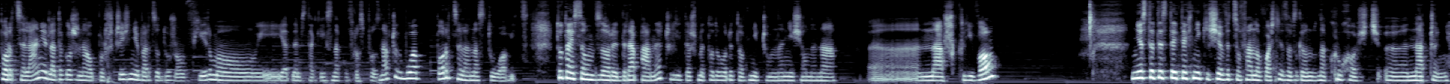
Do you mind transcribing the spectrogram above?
Porcelanie, dlatego że na Opolszczyźnie bardzo dużą firmą i jednym z takich znaków rozpoznawczych była porcelana Stułowic. Tutaj są wzory drapane, czyli też metodą rytowniczą naniesione na, e, na szkliwo. Niestety z tej techniki się wycofano właśnie ze względu na kruchość e, naczyń.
